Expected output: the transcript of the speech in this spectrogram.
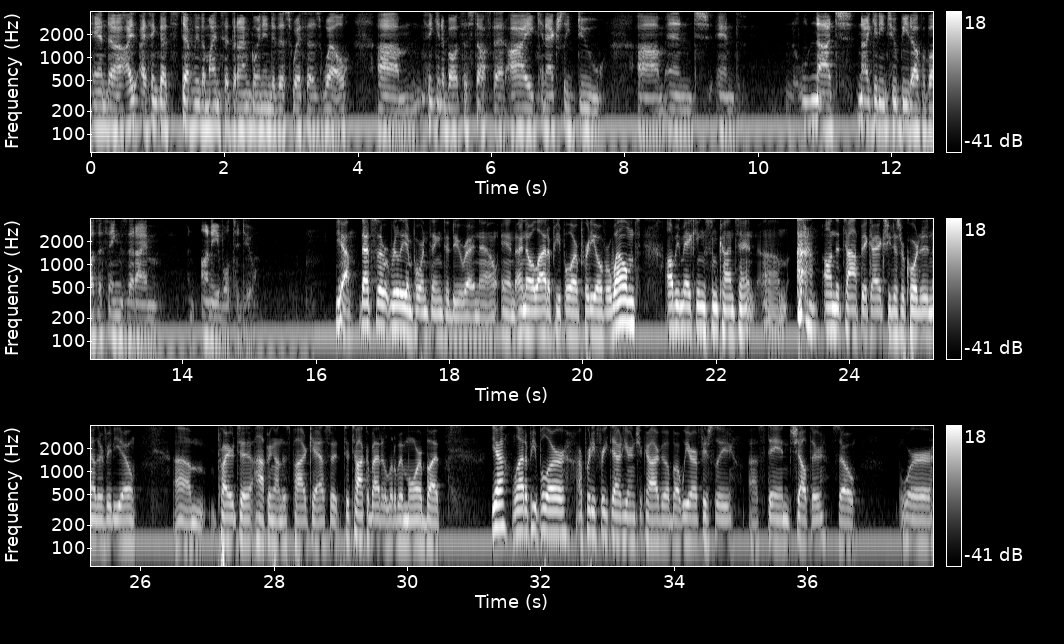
And uh, I, I think that's definitely the mindset that I'm going into this with as well. Um, thinking about the stuff that I can actually do, um, and and not not getting too beat up about the things that I'm unable to do. Yeah, that's a really important thing to do right now. And I know a lot of people are pretty overwhelmed. I'll be making some content um, on the topic. I actually just recorded another video um, prior to hopping on this podcast to, to, talk about it a little bit more. But yeah, a lot of people are, are pretty freaked out here in Chicago, but we are officially uh, staying shelter. So we're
